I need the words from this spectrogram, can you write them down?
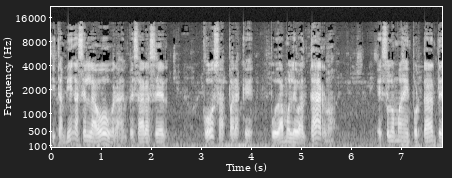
y también hacer la obra, empezar a hacer cosas para que podamos levantarnos. Eso es lo más importante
